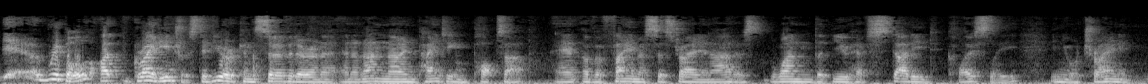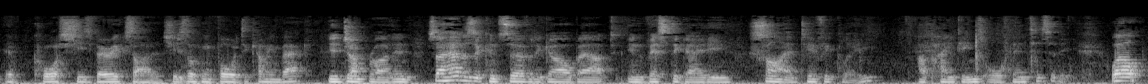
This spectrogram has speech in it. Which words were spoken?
Yeah, a Ripple, uh, great interest. If you're a conservator and, a, and an unknown painting pops up and of a famous Australian artist, one that you have studied closely in your training, of course she's very excited. She's looking forward to coming back. You jump right in. So, how does a conservator go about investigating scientifically a painting's authenticity? Well,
